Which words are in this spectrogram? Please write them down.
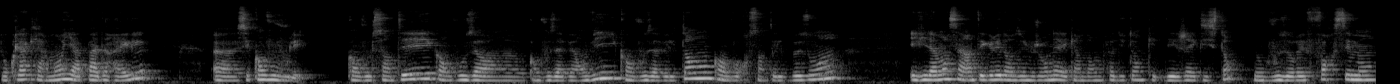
Donc là, clairement, il n'y a pas de règle. Euh, c'est quand vous voulez quand vous le sentez, quand vous, quand vous avez envie, quand vous avez le temps, quand vous ressentez le besoin. Évidemment, c'est intégré dans une journée avec un emploi du temps qui est déjà existant, donc vous aurez forcément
